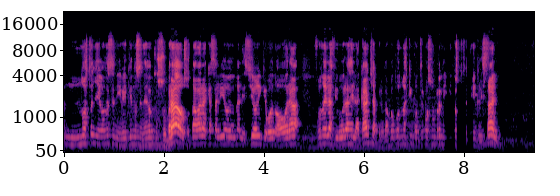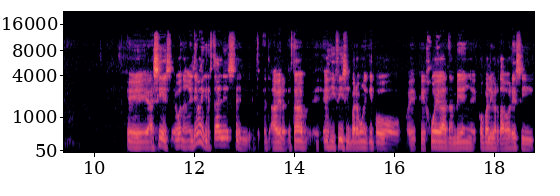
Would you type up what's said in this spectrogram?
no están llegando a ese nivel que nos tienen acostumbrados. O Tabara que ha salido de una lesión y que bueno, ahora fue una de las figuras de la cancha, pero tampoco no es que encontremos un rendimiento sostenido en Cristal. Eh, así es. Bueno, el tema de Cristal es, a ver, está, es difícil para un equipo eh, que juega también eh, Copa Libertadores y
